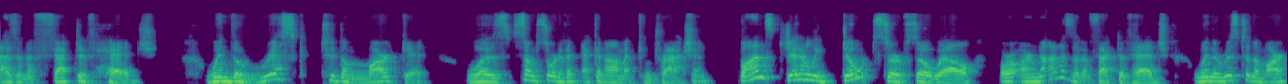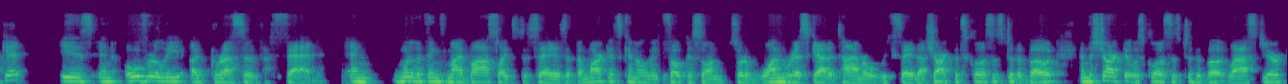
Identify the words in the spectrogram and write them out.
as an effective hedge when the risk to the market was some sort of an economic contraction. Bonds generally don't serve so well or are not as an effective hedge when the risk to the market is an overly aggressive Fed. And one of the things my boss likes to say is that the markets can only focus on sort of one risk at a time, or what we say the shark that's closest to the boat. And the shark that was closest to the boat last year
